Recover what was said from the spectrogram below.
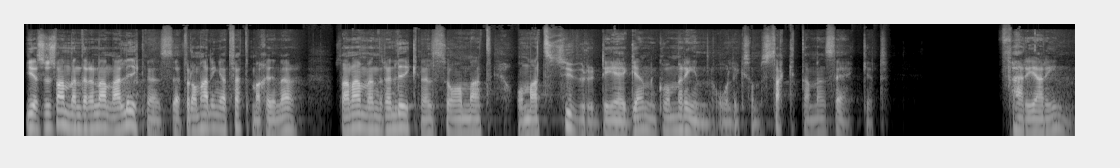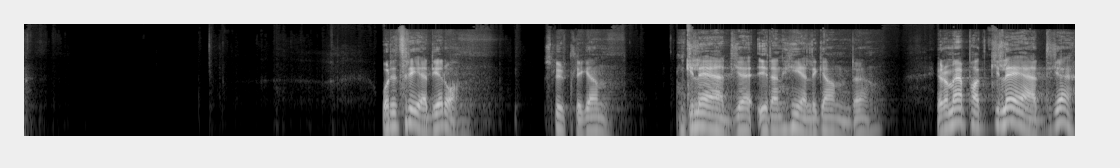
Jesus använder en annan liknelse, för de hade inga tvättmaskiner. Så han använder en liknelse om att, om att surdegen kommer in och liksom sakta men säkert färgar in. Och det tredje då, slutligen, glädje i den helige Ande. Är du med på att glädje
